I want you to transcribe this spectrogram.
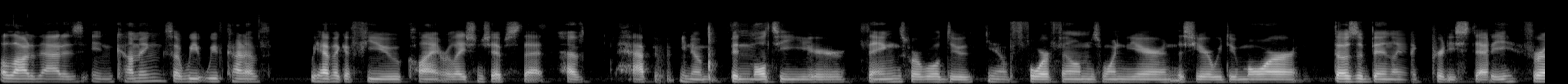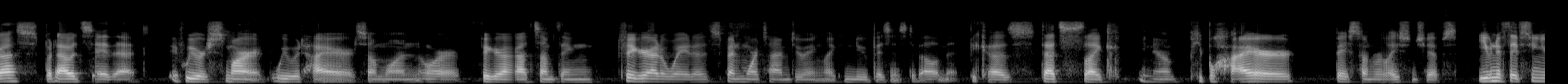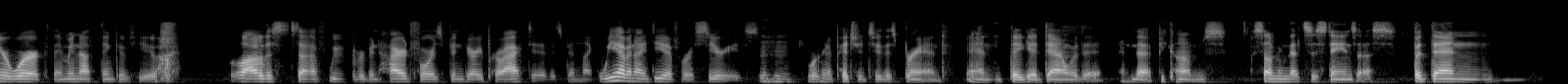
a lot of that is incoming. So we we've kind of we have like a few client relationships that have happen you know been multi-year things where we'll do you know four films one year and this year we do more those have been like pretty steady for us but i would say that if we were smart we would hire someone or figure out something figure out a way to spend more time doing like new business development because that's like you know people hire based on relationships. Even if they've seen your work they may not think of you a lot of the stuff we've ever been hired for has been very proactive. It's been like, we have an idea for a series. Mm-hmm. We're going to pitch it to this brand. And they get down with it. And that becomes something that sustains us. But then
